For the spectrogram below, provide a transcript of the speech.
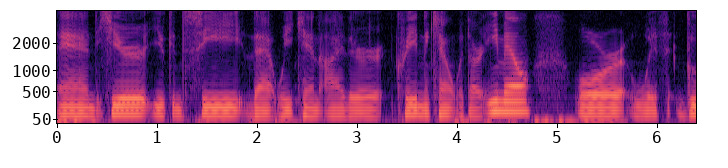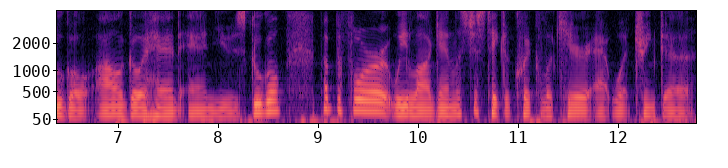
And here you can see that we can either create an account with our email or with Google. I'll go ahead and use Google. But before we log in, let's just take a quick look here at what Trinka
